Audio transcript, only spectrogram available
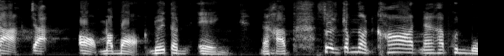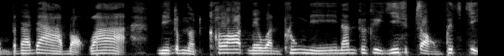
จากจะ ออกมาบอกด้วยตนเองนะครับ ส่วนกำหนดคลอดนะครับ คุณบุ๋มปนัดดาบอกว่ามีกำหนดคลอดในวันพรุ่งนี้ นั่นก็คือ 22 พฤศจิ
